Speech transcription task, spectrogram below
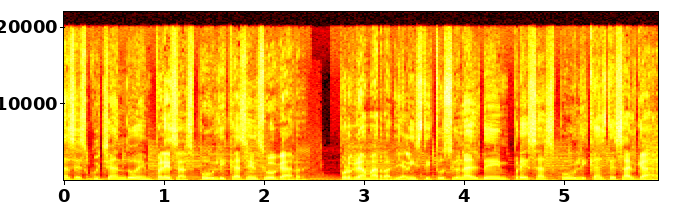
Estás escuchando Empresas Públicas en su hogar, programa radial institucional de Empresas Públicas de Salgar.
